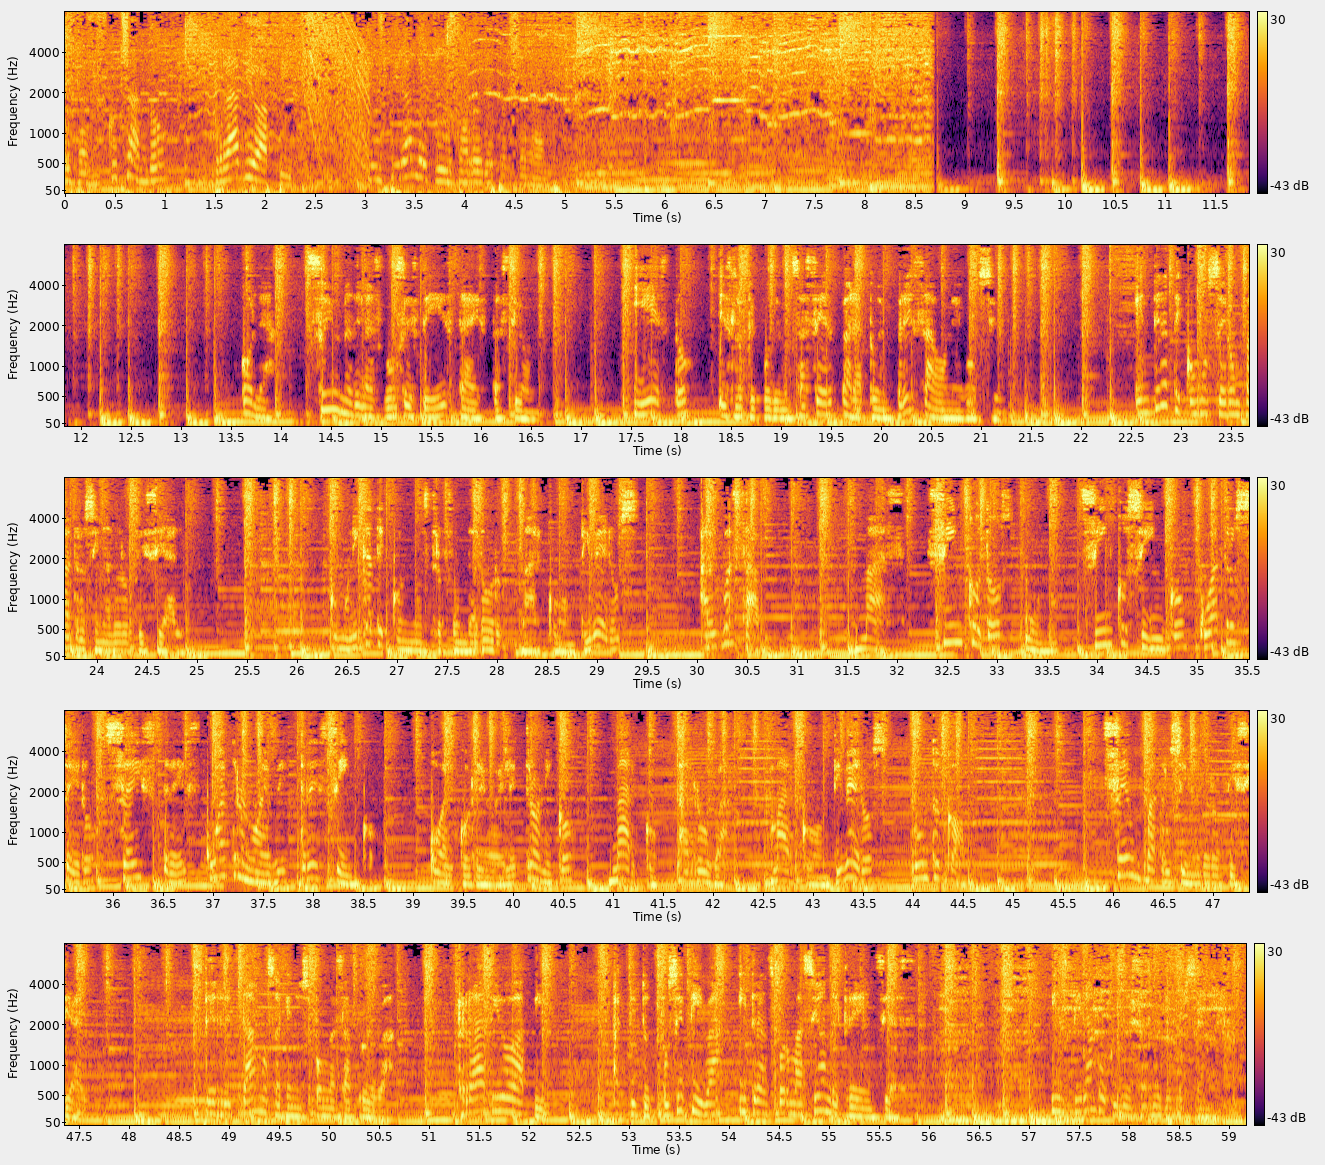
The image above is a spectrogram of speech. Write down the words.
Estás escuchando Radio API, inspirando tu desarrollo personal. Hola, soy una de las voces de esta estación. Y esto es lo que podemos hacer para tu empresa o negocio. Entérate cómo ser un patrocinador oficial. Comunícate con nuestro fundador Marco Ontiveros al WhatsApp más 521 5540634935 o al correo electrónico marco arroba marcoontiveros.com. Sé un patrocinador oficial. Te retamos a que nos pongas a prueba. Radio API. Actitud positiva y transformación de creencias. Inspirando tu desarrollo personal.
